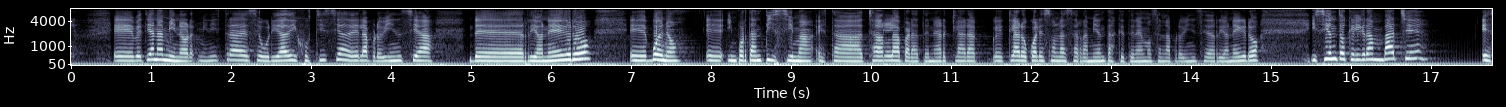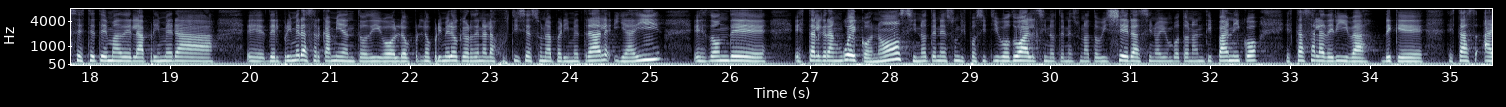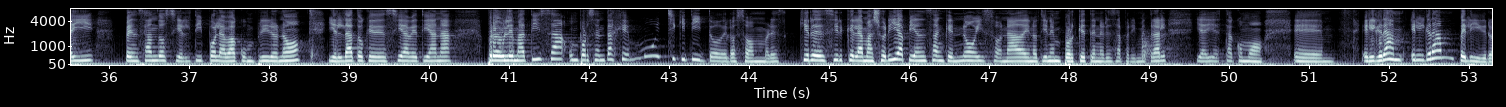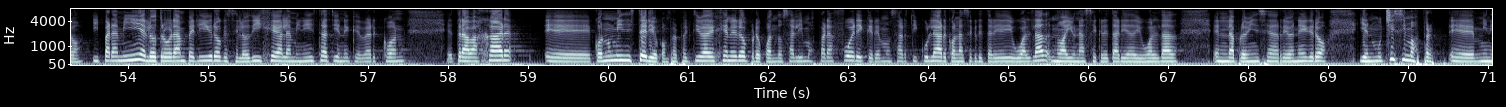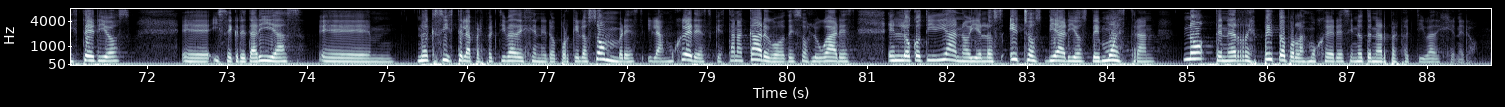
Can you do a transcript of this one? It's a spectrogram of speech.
Eh, Betiana Minor, ministra de Seguridad y Justicia de la provincia de Río Negro. Eh, bueno, eh, importantísima esta charla para tener clara, claro cuáles son las herramientas que tenemos en la provincia de Río Negro. Y siento que el gran bache es este tema de la primera, eh, del primer acercamiento, digo, lo, primero que ordena la justicia es una perimetral y ahí es donde está el gran hueco, ¿no? Si no tenés un dispositivo dual, si no tenés una tobillera, si no hay un botón antipánico, estás a la deriva de que estás ahí pensando si el tipo la va a cumplir o no. Y el dato que decía Betiana problematiza un porcentaje muy chiquitito de los hombres. Quiere decir que la mayoría piensan que no hizo nada y no tienen por qué tener esa perimetral y ahí está como eh, el, gran, el gran peligro. Y para mí el otro gran peligro que se lo dije a la ministra tiene que ver con eh, trabajar eh, con un ministerio con perspectiva de género, pero cuando salimos para afuera y queremos articular con la Secretaría de Igualdad, no hay una Secretaría de Igualdad en la provincia de Río Negro y en muchísimos eh, ministerios eh, y secretarías. no existe la perspectiva de género porque los hombres y las mujeres que están a cargo de esos lugares en lo cotidiano y en los hechos diarios demuestran no tener respeto por las mujeres y no tener perspectiva de género.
